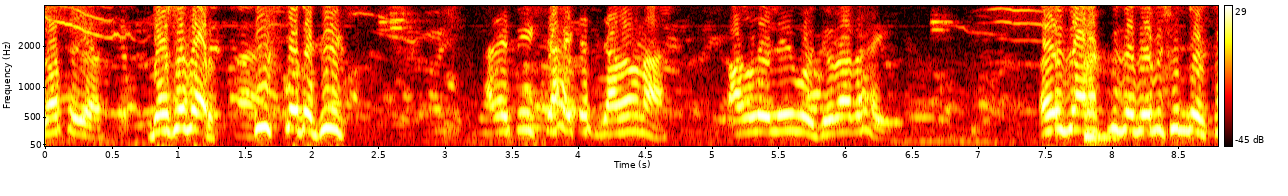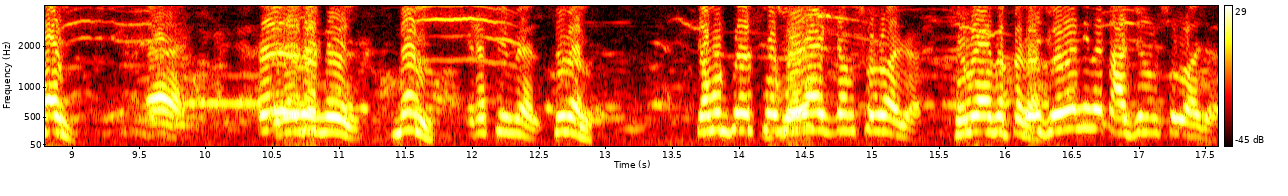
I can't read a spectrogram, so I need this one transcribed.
দশ হাজার। দশ হাজার? ফিক্স কত ফিক্স আরে ফিক্স দেখাইতেছে জানো না। পাগলে লইব জোড়া দেখাই। এই যে আরেক পিস আছে সুন্দর সাই। হ্যাঁ এটা মেল মেল এটা ফিমেল ফিমেল কেমন প্রাইস পড়বে? জোড়া একদম ষোলো হাজার। ষোলো হাজার টাকা। এই জোড়া নিবে তার জন্য ষোলো হাজার।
